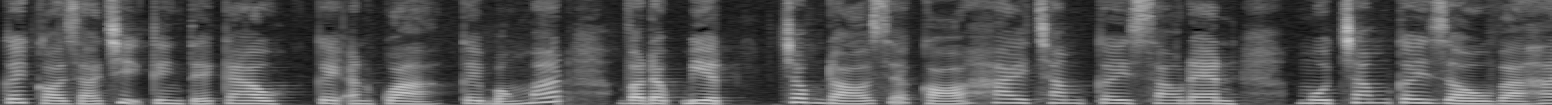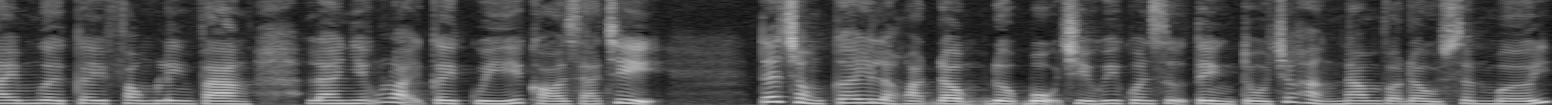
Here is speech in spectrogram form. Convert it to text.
cây có giá trị kinh tế cao, cây ăn quả, cây bóng mát và đặc biệt trong đó sẽ có 200 cây sao đen, 100 cây dầu và 20 cây phong linh vàng là những loại cây quý có giá trị. Tết trồng cây là hoạt động được Bộ Chỉ huy quân sự tỉnh tổ chức hàng năm vào đầu xuân mới,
